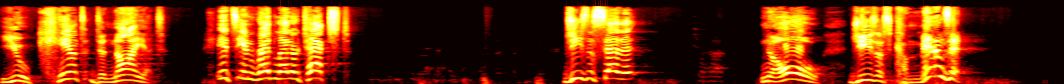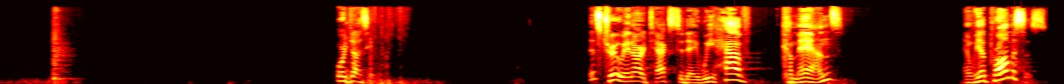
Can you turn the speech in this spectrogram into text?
You can't deny it. It's in red letter text. Jesus said it. No, Jesus commands it. Or does he? It's true, in our text today, we have commands and we have promises.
